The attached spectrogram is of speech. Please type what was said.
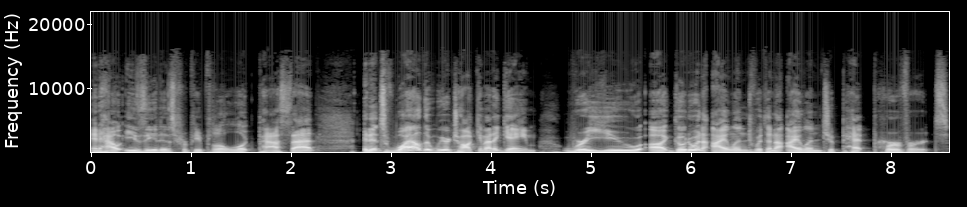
and how easy it is for people to look past that. And it's wild that we're talking about a game where you uh, go to an island within an island to pet perverts.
